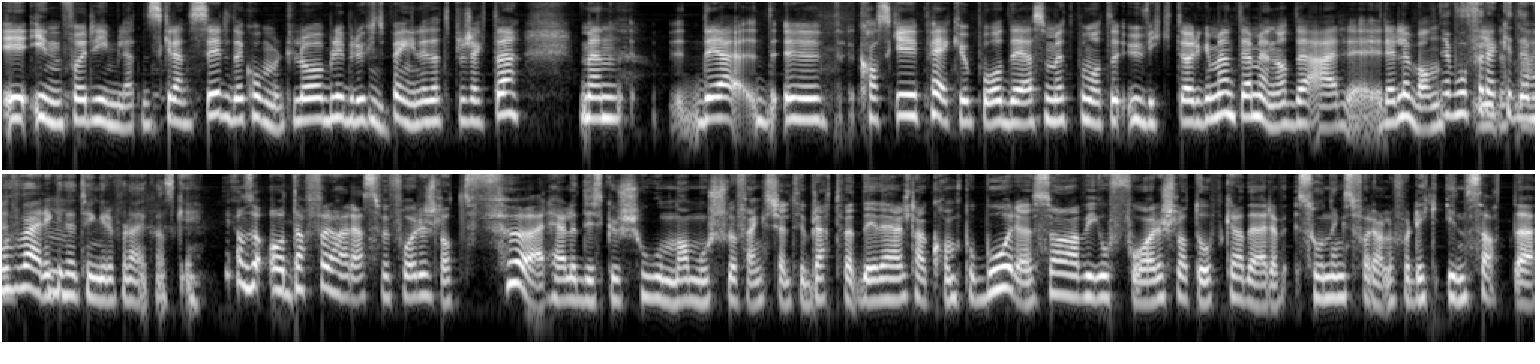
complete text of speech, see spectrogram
innenfor rimelighetens grenser. Det kommer til å bli brukt mm. penger i dette prosjektet. Men det, uh, Kaski peker jo på det som et på en måte uviktig argument. Jeg mener at det er relevant. Ja, hvorfor, er ikke det, hvorfor er ikke det tyngre for deg, Kaski? Altså, og Derfor har SV foreslått før hele diskusjonen om Oslo fengsel til Bredtvet i det hele tatt kom på bordet, så har vi jo foreslått å oppgradere soningsforholdet for de innsatte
